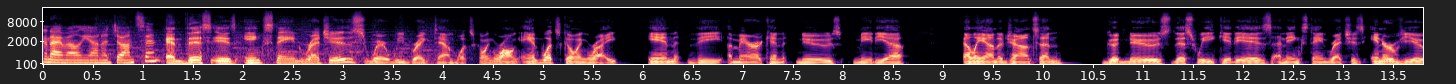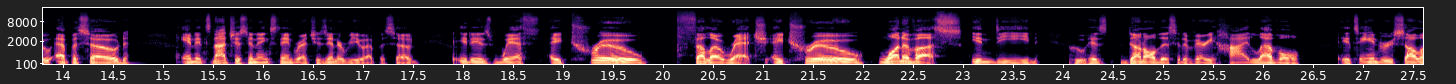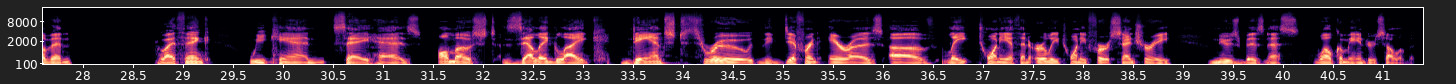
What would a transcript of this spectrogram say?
And I'm Eliana Johnson. And this is Ink Stained Wretches, where we break down what's going wrong and what's going right in the American news media. Eliana Johnson, good news this week. It is an Ink Stained Wretches interview episode. And it's not just an Ink Stained Wretches interview episode, it is with a true fellow wretch, a true one of us indeed, who has done all this at a very high level. It's Andrew Sullivan, who I think we can say has almost Zelig like danced through the different eras of late 20th and early 21st century news business. Welcome, Andrew Sullivan.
